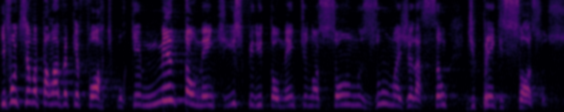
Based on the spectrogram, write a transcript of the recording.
E vou dizer uma palavra que é forte, porque mentalmente e espiritualmente nós somos uma geração de preguiçosos.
